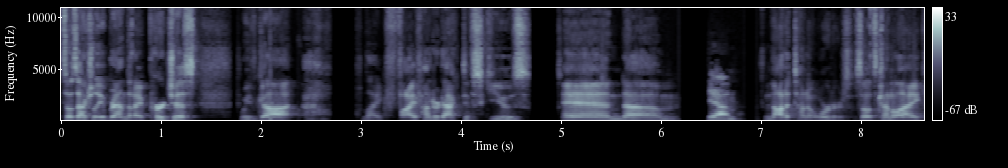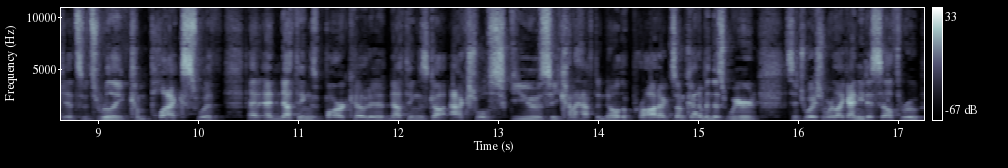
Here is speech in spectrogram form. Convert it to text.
So it's actually a brand that I purchased. We've got oh, like 500 active SKUs and um, yeah, not a ton of orders. So it's kind of like it's it's really complex with and, and nothing's barcoded, nothing's got actual SKUs, so you kind of have to know the product. So I'm kind of in this weird situation where like I need to sell through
